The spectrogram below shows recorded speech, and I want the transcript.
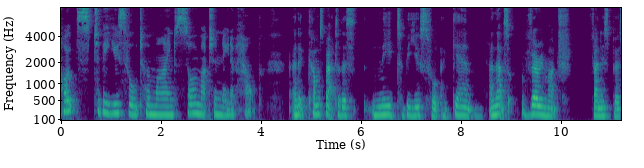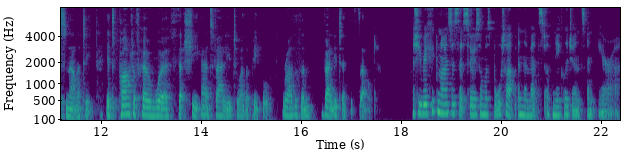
hopes to be useful to a mind so much in need of help. And it comes back to this need to be useful again. And that's very much Fanny's personality. It's part of her worth that she adds value to other people rather than value to herself. She recognises that Susan was brought up in the midst of negligence and error,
